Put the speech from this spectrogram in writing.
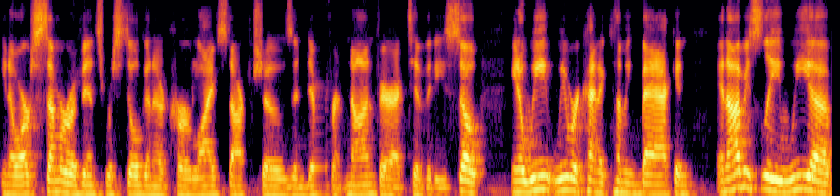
you know our summer events were still going to occur livestock shows and different non-fair activities. So you know we we were kind of coming back and and obviously we uh,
